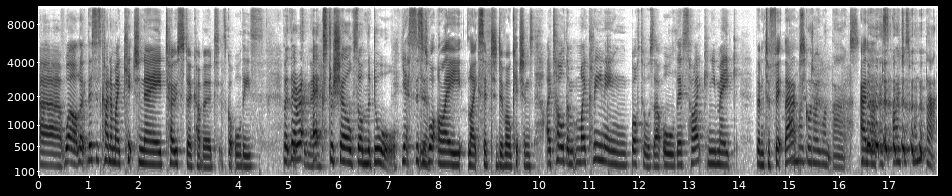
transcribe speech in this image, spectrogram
Uh, well, look, this is kind of my KitchenAid toaster cupboard. It's got all these. But there are there. extra shelves on the door. Yes, this is what I like said to Devol Kitchens. I told them my cleaning bottles are all this height. Can you make them to fit oh that? Oh my god, I want that. And- That is- I just want that.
